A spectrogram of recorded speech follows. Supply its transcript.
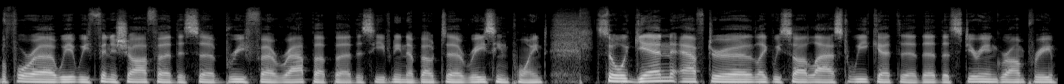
before we we finish off this brief wrap up this evening about race racing point. So again, after uh, like we saw last week at the the, the Styrian Grand Prix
